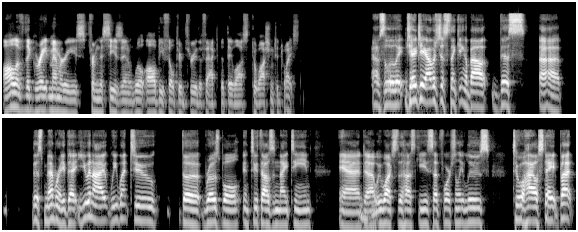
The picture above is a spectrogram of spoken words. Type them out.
all of the great memories from this season will all be filtered through the fact that they lost to Washington twice. Absolutely. JJ, I was just thinking about this uh this memory that you and I we went to the Rose Bowl in 2019 and uh, mm-hmm. we watched the Huskies unfortunately lose to Ohio State, but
